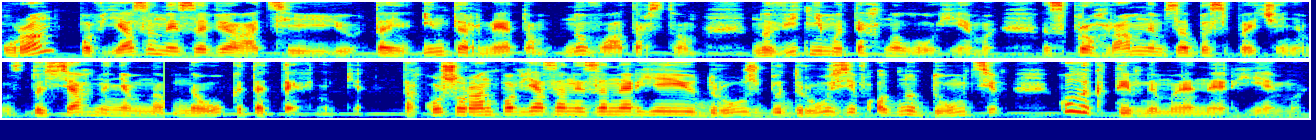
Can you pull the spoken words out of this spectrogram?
Уран пов'язаний з авіацією та інтернетом, новаторством, новітніми технологіями, з програмним забезпеченням, з досягненням науки та техніки. Також уран пов'язаний з енергією дружби, друзів, однодумців, колективними енергіями.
